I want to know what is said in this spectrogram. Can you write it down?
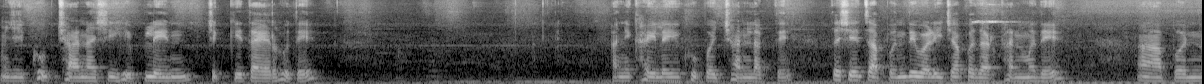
म्हणजे खूप छान अशी ही प्लेन चिक्की तयार होते. आणि खायलाही खूपच छान लागते. तसेच आपण दिवाळीच्या पदार्थांमध्ये आपण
